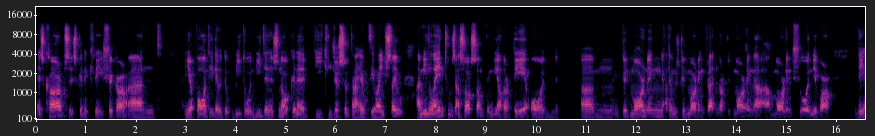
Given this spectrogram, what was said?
it's carbs. It's going to create sugar and your body that, that we don't need, and it's not going to be conducive to a healthy lifestyle. I mean, lentils. I saw something the other day on um, Good Morning. I think it was Good Morning Britain or Good Morning that a morning show, and they were they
